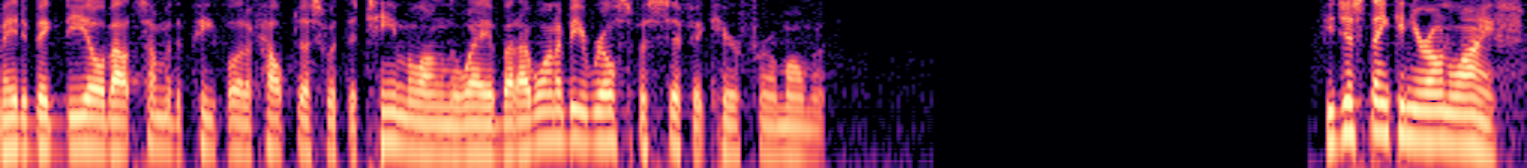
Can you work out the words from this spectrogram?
Made a big deal about some of the people that have helped us with the team along the way, but I want to be real specific here for a moment. If you just think in your own life,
